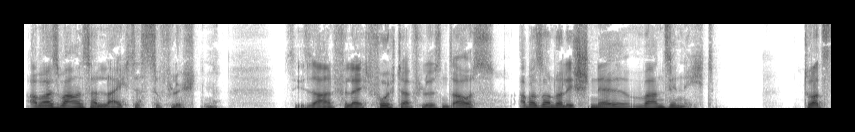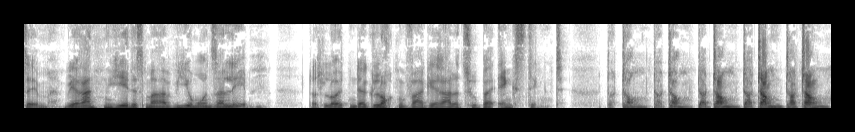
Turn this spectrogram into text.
aber es war unser leichtes zu flüchten. Sie sahen vielleicht furchteinflößend aus, aber sonderlich schnell waren sie nicht. Trotzdem, wir rannten jedes Mal wie um unser Leben. Das Läuten der Glocken war geradezu beängstigend. Dodong, dodong, dodong, dodong, dodong.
